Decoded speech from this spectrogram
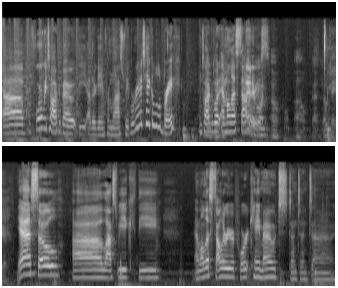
Uh, before we talk about the other game from last week, we're going to take a little break and talk Okay, about good. MLS night, salaries. everyone. Oh, oh, that, okay, yeah. Yeah, so uh, last week the MLS salary report came out. Dun dun dun.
